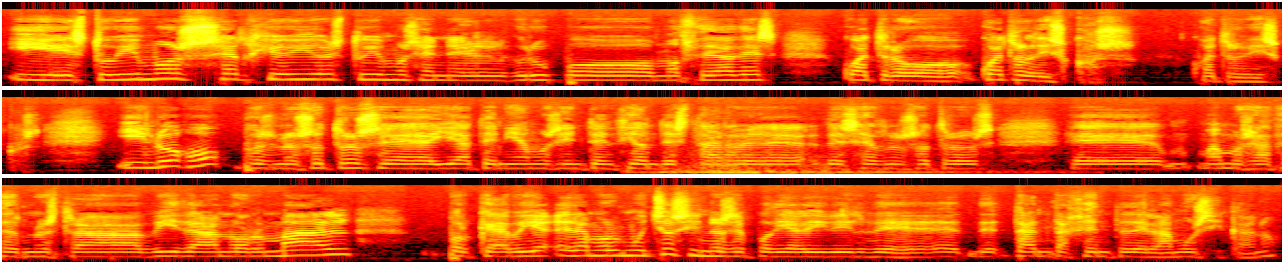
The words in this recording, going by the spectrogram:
y estuvimos, Sergio y yo estuvimos en el grupo Mocedades cuatro, cuatro discos. Cuatro discos. Y luego, pues nosotros eh, ya teníamos intención de estar, eh, de ser nosotros, eh, vamos a hacer nuestra vida normal, porque había, éramos muchos y no se podía vivir de, de tanta gente de la música, ¿no?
